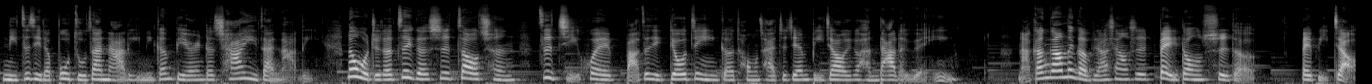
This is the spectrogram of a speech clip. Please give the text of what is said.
你自己的不足在哪里，你跟别人的差异在哪里。那我觉得这个是造成自己会把自己丢进一个同才之间比较一个很大的原因。那刚刚那个比较像是被动式的被比较，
